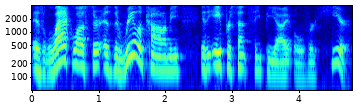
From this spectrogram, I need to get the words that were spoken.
as lackluster as the real economy in the 8% CPI over here.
